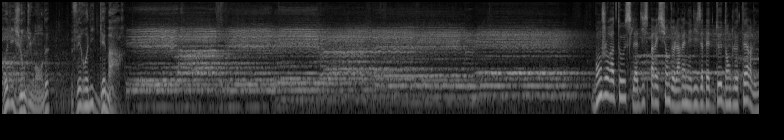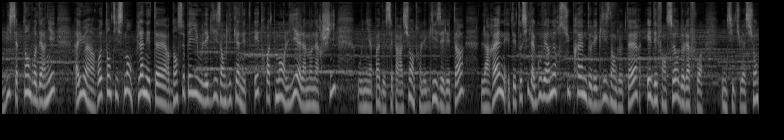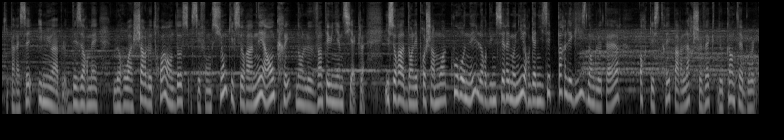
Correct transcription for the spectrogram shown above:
Religion du monde, Véronique Guémard. Bonjour à tous. La disparition de la reine Elisabeth II d'Angleterre le 8 septembre dernier a eu un retentissement planétaire. Dans ce pays où l'Église anglicane est étroitement liée à la monarchie, où il n'y a pas de séparation entre l'Église et l'État, la reine était aussi la gouverneure suprême de l'Église d'Angleterre et défenseur de la foi. Une situation qui paraissait immuable. Désormais, le roi Charles III endosse ses fonctions qu'il sera amené à ancrer dans le 21e siècle. Il sera dans les prochains mois couronné lors d'une cérémonie organisée par l'Église l'Église d'Angleterre, orchestrée par l'archevêque de Canterbury.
